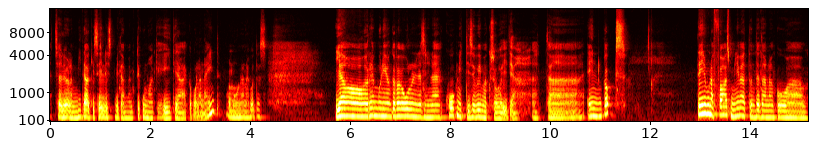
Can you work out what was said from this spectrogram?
et seal ei ole midagi sellist, mida me mitte kunagi ei tea ega pole näinud oma unenägudes. ja Remmuni on ka väga oluline selline kognitiivse võimekuse hoidja, et N2, teine unefaas, ma nimetan teda nagu äh,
